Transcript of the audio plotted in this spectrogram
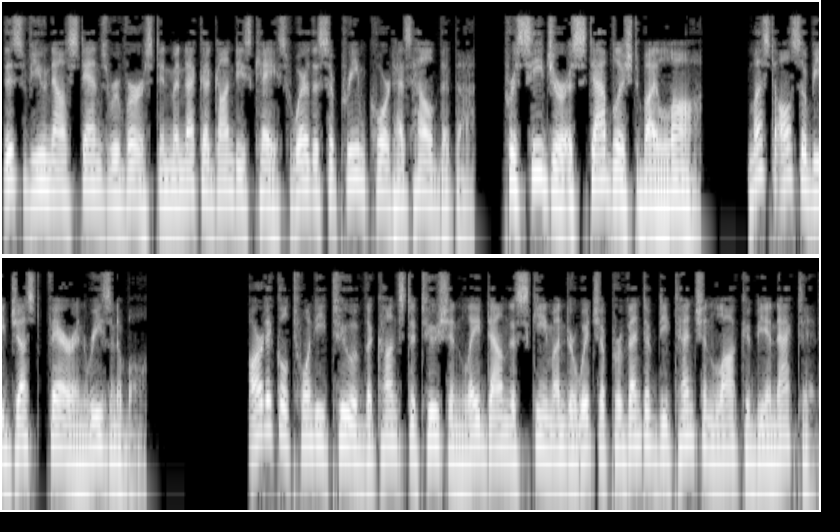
this view now stands reversed in Maneka Gandhi's case where the Supreme Court has held that the "...procedure established by law," must also be just, fair and reasonable. Article 22 of the Constitution laid down the scheme under which a preventive detention law could be enacted.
